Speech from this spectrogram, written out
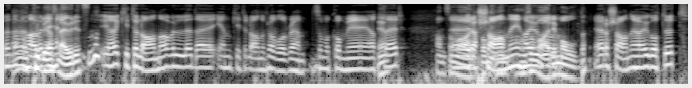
men de har Tobias Lauritzen, da. ja, Kitolano vel Det er en Kitolano fra Wolverhampton som har kommet Ja. der. Han som Eh, var, eh, han, Rashani han har som jo- i Molde. Ja, Rashani har jo gått ut.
